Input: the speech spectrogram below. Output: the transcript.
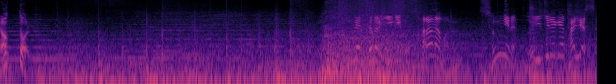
벽돌. 흉내천을 이기고 살아남아라. 승리는 의질에게 달렸어.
